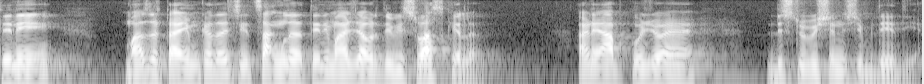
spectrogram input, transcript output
त्याने माझं टाईम कदाचित चांगलं त्याने माझ्यावरती विश्वास केलं आणि आपको जो है डिस्ट्रीब्युशनशिप दे दिया।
